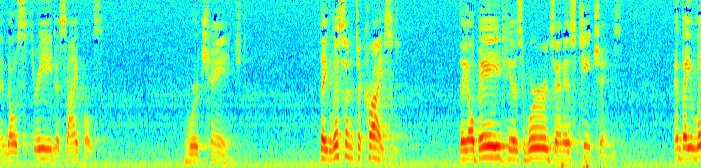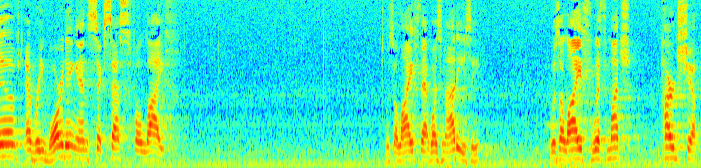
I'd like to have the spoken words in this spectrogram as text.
And those three disciples were changed. They listened to Christ. They obeyed his words and his teachings. And they lived a rewarding and successful life. It was a life that was not easy. It was a life with much hardship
